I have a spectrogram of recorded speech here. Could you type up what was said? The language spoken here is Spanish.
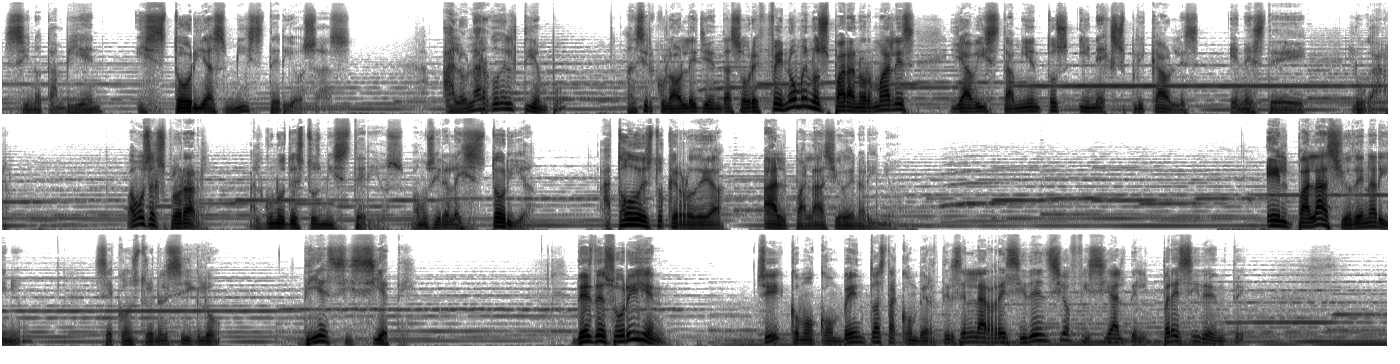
sino también historias misteriosas. A lo largo del tiempo, han circulado leyendas sobre fenómenos paranormales y avistamientos inexplicables en este lugar. Vamos a explorar algunos de estos misterios. Vamos a ir a la historia, a todo esto que rodea al Palacio de Nariño. El Palacio de Nariño se construyó en el siglo XVII. Desde su origen, ¿sí? como convento hasta convertirse en la residencia oficial del presidente,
